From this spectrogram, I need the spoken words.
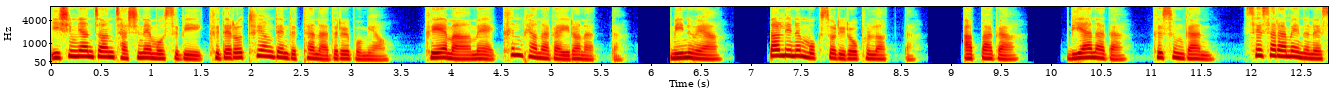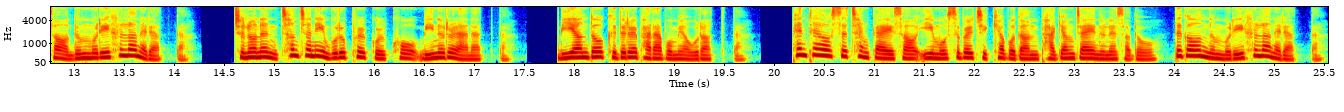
20년 전 자신의 모습이 그대로 투영된 듯한 아들을 보며 그의 마음에 큰 변화가 일어났다. 민우야. 떨리는 목소리로 불렀다. 아빠가. 미안하다. 그 순간 세 사람의 눈에서 눈물이 흘러내렸다. 준호는 천천히 무릎을 꿇고 민우를 안았다. 미연도 그들을 바라보며 울었다. 펜트하우스 창가에서 이 모습을 지켜보던 박영자의 눈에서도 뜨거운 눈물이 흘러내렸다.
